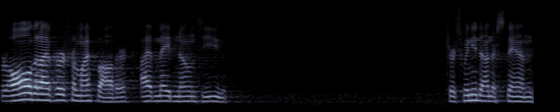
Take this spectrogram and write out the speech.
For all that I've heard from my Father, I have made known to you. Church, we need to understand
